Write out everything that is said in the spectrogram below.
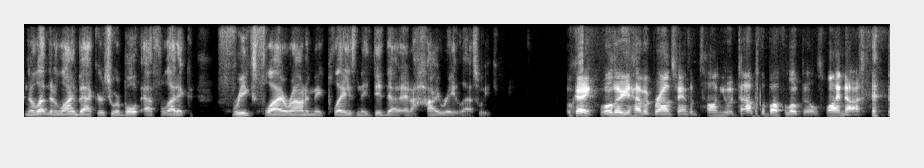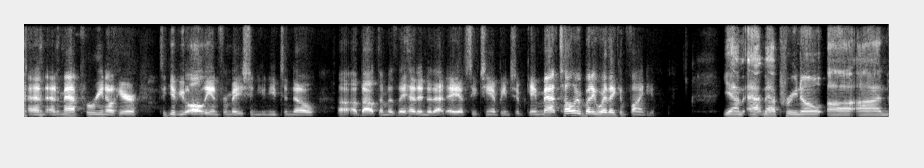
and they're letting their linebackers, who are both athletic freaks fly around and make plays, and they did that at a high rate last week. Okay, well there you have it, Browns fans. I'm telling you, atop the Buffalo Bills. Why not? and and Matt Parrino here to give you all the information you need to know uh, about them as they head into that AFC Championship game. Matt, tell everybody where they can find you. Yeah, I'm at Matt Parrino uh, on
